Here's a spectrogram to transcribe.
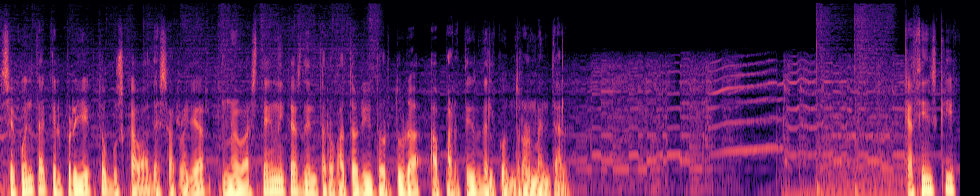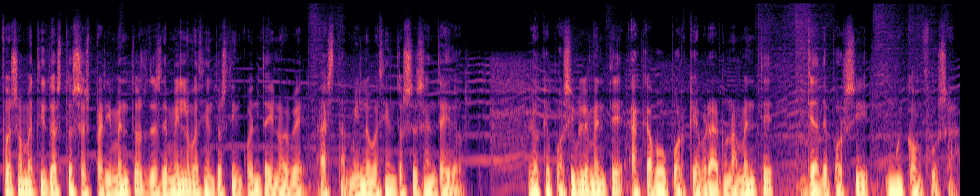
Se cuenta que el proyecto buscaba desarrollar nuevas técnicas de interrogatorio y tortura a partir del control mental. Kaczynski fue sometido a estos experimentos desde 1959 hasta 1962, lo que posiblemente acabó por quebrar una mente ya de por sí muy confusa.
